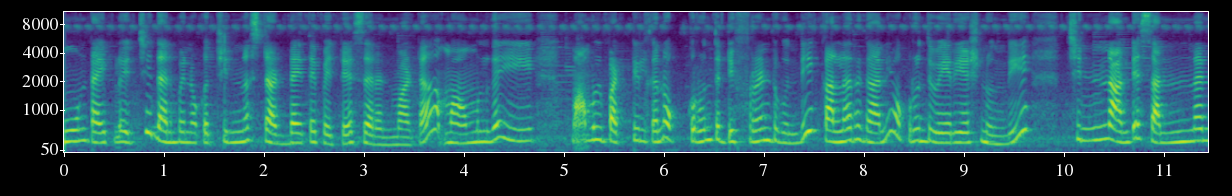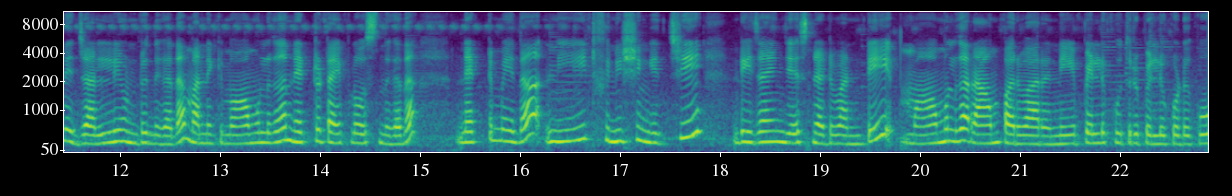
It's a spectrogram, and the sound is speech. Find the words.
మూన్ టైప్లో ఇచ్చి దానిపైన ఒక చిన్న స్టడ్ అయితే పెట్టేశారనమాట మామూలుగా ఈ మామూలు పట్టీలు కానీ ఒక రొంత డిఫరెంట్గా ఉంది. కలర్ కానీ ఒక రొంత వేరియేషన్ ఉంది. చిన్న అంటే సన్నని జల్లి ఉంటుంది కదా మనకి మామూలుగా నెట్ టైప్లో వస్తుంది కదా నెట్ మీద నీట్ ఫినిషింగ్ ఇచ్చి డిజైన్ చేసినటువంటి మామూలుగా రామ్ పరివారాన్ని పెళ్ళి కూతురు పెళ్ళి కొడుకు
